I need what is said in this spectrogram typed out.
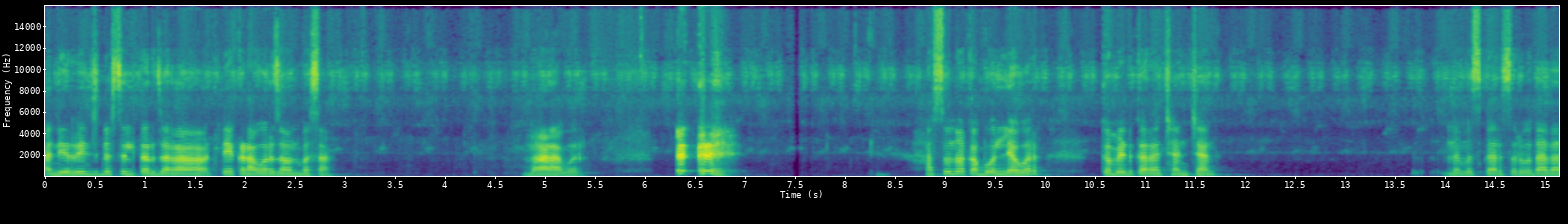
आणि रेंज नसेल तर जरा टेकडावर जाऊन बसा. माळावर. हसू नका बोलल्यावर. कमेंट करा छान छान. नमस्कार सर्व दादा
